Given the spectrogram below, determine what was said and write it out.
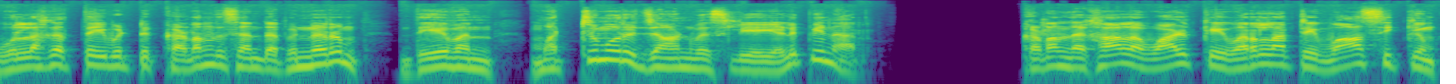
உலகத்தை விட்டு கடந்து சென்ற பின்னரும் தேவன் மற்றுமொரு ஜான் வெஸ்லியை எழுப்பினார். கடந்த கால வாழ்க்கை வரலாற்றை வாசிக்கும்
